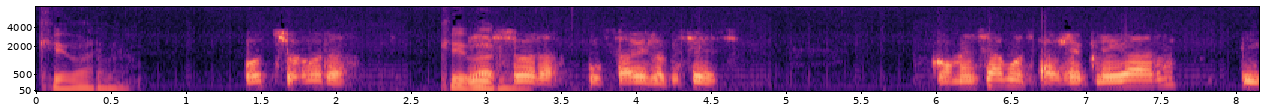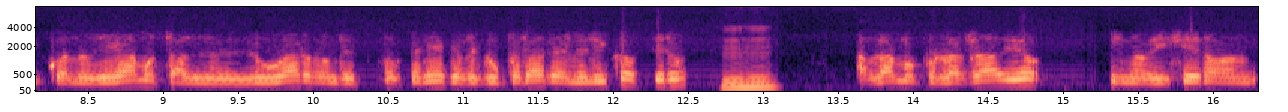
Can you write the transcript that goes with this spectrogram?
Qué bárbaro. 8 horas, Qué 10 bárbaro. horas, sabes lo que es eso. Comenzamos a replegar y cuando llegamos al lugar donde nos tenía que recuperar el helicóptero, hablamos por la radio y nos dijeron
